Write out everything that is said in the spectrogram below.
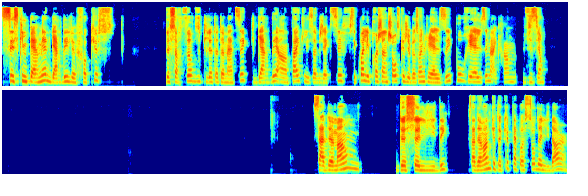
c'est ce qui me permet de garder le focus, de sortir du pilote automatique, puis de garder en tête les objectifs. C'est quoi les prochaines choses que j'ai besoin de réaliser pour réaliser ma grande vision? ça demande de se leader. Ça demande que tu occupes ta posture de leader.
